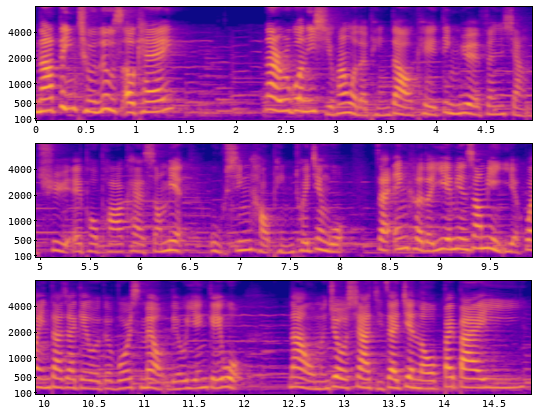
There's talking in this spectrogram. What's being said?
，Nothing to lose，OK？那如果你喜欢我的频道，可以订阅、分享，去 Apple Podcast 上面五星好评推荐我，在 Anchor 的页面上面也欢迎大家给我一个 Voicemail 留言给我。那我们就下集再见喽，拜拜。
